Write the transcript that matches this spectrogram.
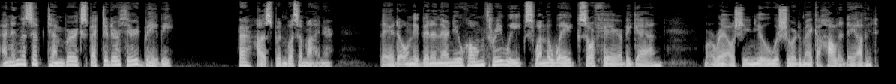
and in the September expected her third baby. Her husband was a miner. They had only been in their new home three weeks when the wakes or fair began. Morel, she knew, was sure to make a holiday of it.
